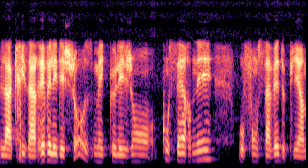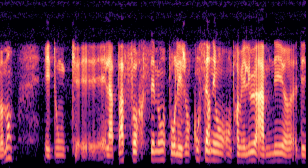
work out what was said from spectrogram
la crise a révélé des choses, mais que les gens concernés, au fond, savaient depuis un moment. Et donc, euh, elle n'a pas forcément, pour les gens concernés en, premier lieu, amené euh, des,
